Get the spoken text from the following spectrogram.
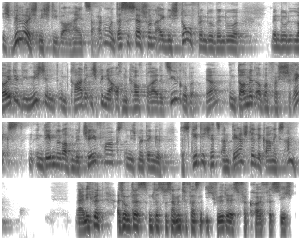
ich will euch nicht die Wahrheit sagen und das ist ja schon eigentlich doof, wenn du, wenn du, wenn du Leute wie mich und, und gerade ich bin ja auch eine kaufbereite Zielgruppe, ja, und damit aber verschreckst, indem du nach dem Budget fragst und ich mir denke, das geht dich jetzt an der Stelle gar nichts an. Nein, ich würde, also um das, um das zusammenzufassen, ich würde als Verkäufersicht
